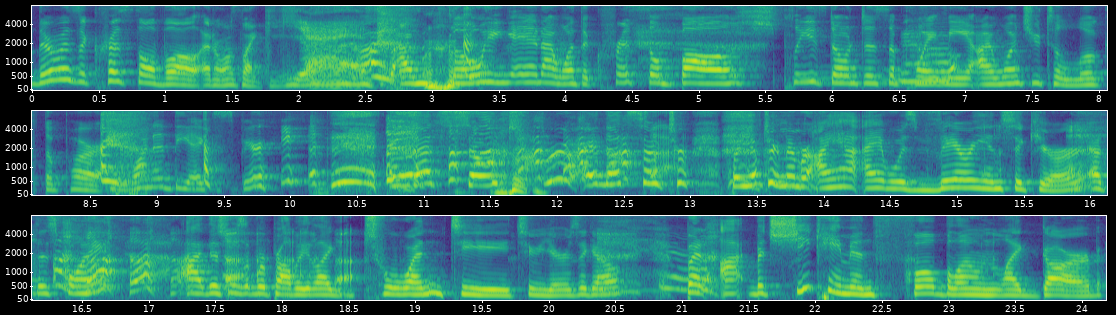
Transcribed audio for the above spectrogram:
there was a crystal ball, and I was like, "Yes, I'm going in. I want the crystal ball. Shh, please don't disappoint me. I want you to look the part. I wanted the experience." And that's so true. And that's so true. But you have to remember, I ha- I was very insecure at this point. Uh, this was we're probably like 22 years ago. But I, but she came in full blown like garb.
